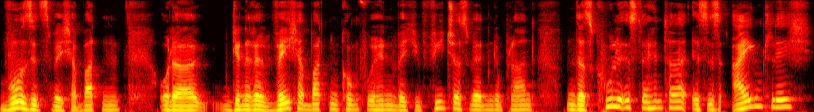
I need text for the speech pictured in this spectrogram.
wo sitzt welcher Button oder generell welcher Button kommt wohin, welche Features werden geplant. Und das Coole ist dahinter, es ist eigentlich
